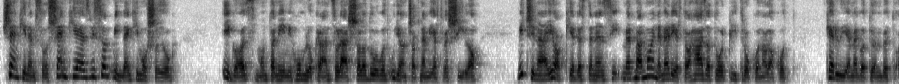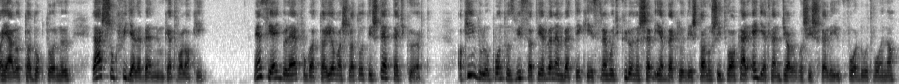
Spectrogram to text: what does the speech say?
Senki nem szól senkihez, viszont mindenki mosolyog. Igaz, mondta némi homlokráncolással a dolgot ugyancsak nem értve Síla. Mit csinálja? kérdezte Nancy, mert már majdnem elérte a házatól Pete rokon alakott. Kerülje meg a tömböt, ajánlotta a doktornő. Lássuk, figyele bennünket valaki. Nancy egyből elfogadta a javaslatot, és tett egy kört. A kiinduló ponthoz visszatérve nem vették észre, hogy különösebb érdeklődést tanúsítva akár egyetlen gyalogos is feléjük fordult volna.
